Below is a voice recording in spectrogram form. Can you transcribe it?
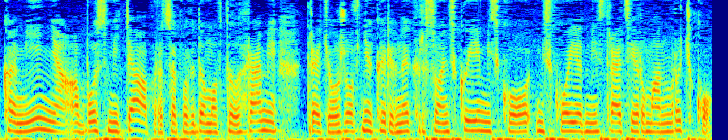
каміння або сміття. Про це повідомив в телеграмі 3 жовтня керівник Херсонської міської міської адміністрації Роман Мрочко.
